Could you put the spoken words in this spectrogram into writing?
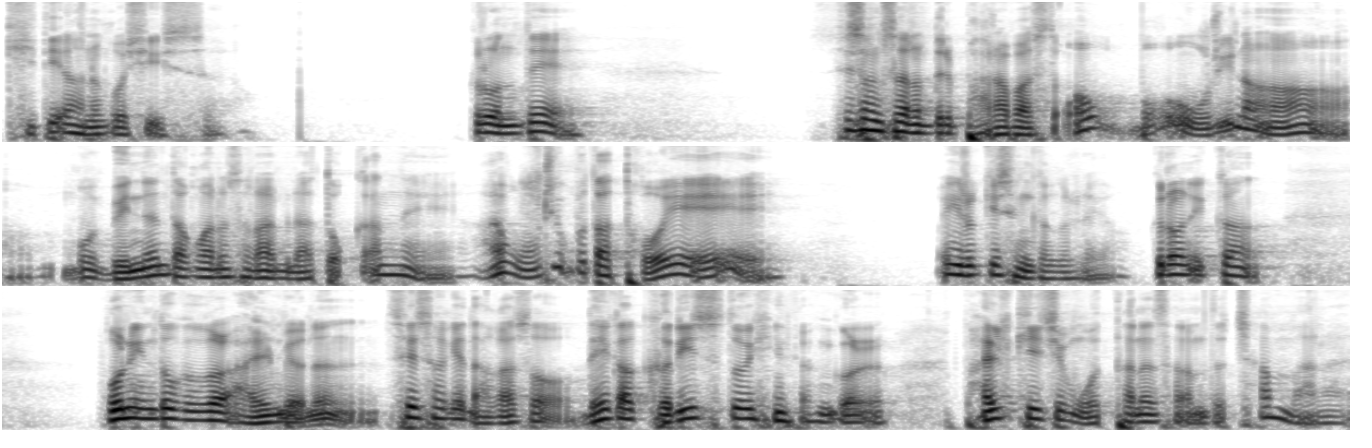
기대하는 것이 있어요. 그런데 세상 사람들이 바라봤을 때, 어, 뭐 우리나 뭐 믿는다고 하는 사람이나 똑같네. 아, 우리보다 더해. 이렇게 생각을 해요. 그러니까 본인도 그걸 알면은 세상에 나가서 내가 그리스도인이라는 걸 밝히지 못하는 사람도 참 많아요.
